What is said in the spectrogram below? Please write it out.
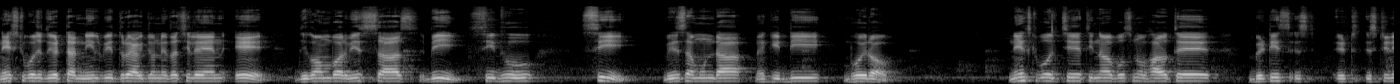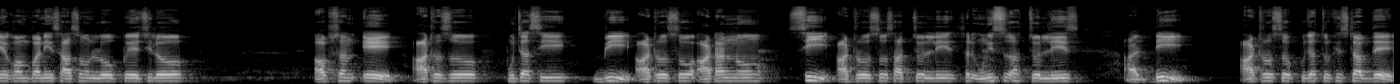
নেক্সট বলছে দুইটা নীল বিদ্রোহ একজন নেতা ছিলেন A, Digambar Biswas, B, Sidhu, C, Birsa Munda নাকি ডি, ভৈরব। নেক্সট বলছে তিন প্রশ্ন, ভারতে ব্রিটিশ ইস্ট- ইন্ডিয়া কোম্পানি শাসন লোপ পেয়েছিল। অপশান এ আঠেরোশো পঁচাশি বি আঠেরোশো আটান্ন সি আঠেরোশো সাতচল্লিশ সরি উনিশশো সাতচল্লিশ, আর ডি আঠেরোশো পঁচাত্তর খ্রিস্টাব্দে।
